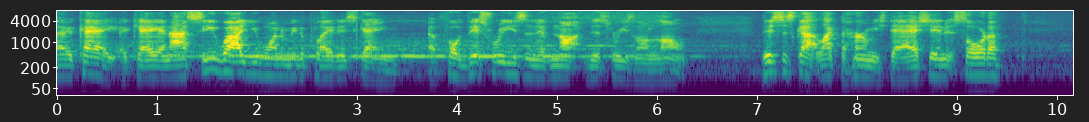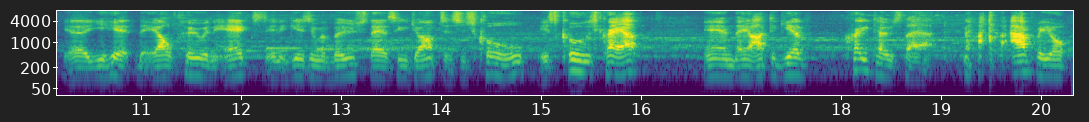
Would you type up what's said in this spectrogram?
Okay, okay, and I see why you wanted me to play this game. Uh, for this reason, if not this reason alone. This has got like the Hermes Dash in it, sorta. Uh, you hit the L2 and the X, and it gives him a boost as he jumps. It's just cool. It's cool as crap. And they ought to give Kratos that. I feel.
